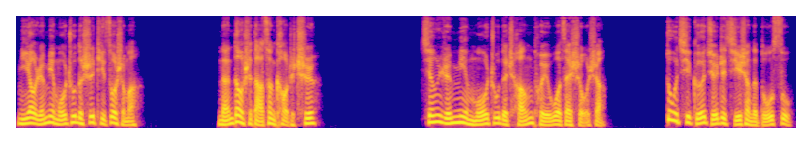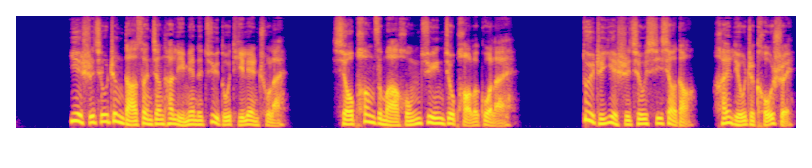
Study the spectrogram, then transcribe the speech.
你要人面魔蛛的尸体做什么？难道是打算烤着吃？将人面魔蛛的长腿握在手上，斗气隔绝着其上的毒素。叶时秋正打算将它里面的剧毒提炼出来，小胖子马红俊就跑了过来，对着叶时秋嬉笑道，还流着口水：“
